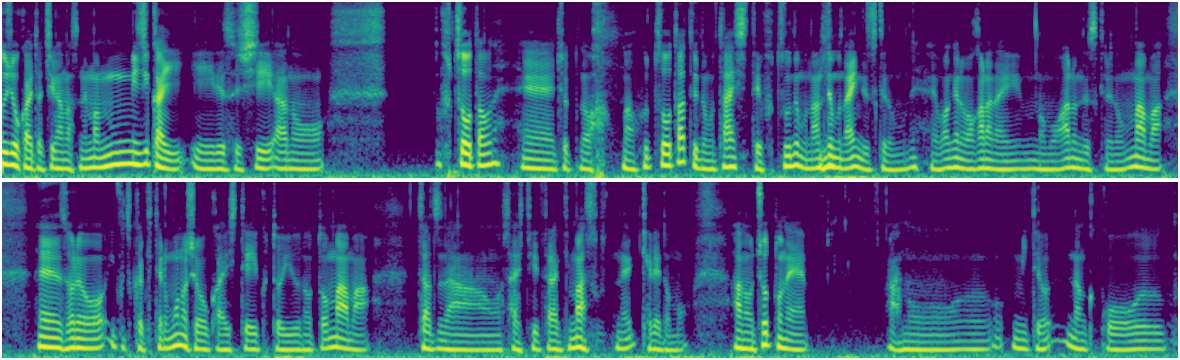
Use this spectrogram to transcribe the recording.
通常回とは違いますね。まあ短いですし、あの、普通歌をね、えー、ちょっと、まあ、普通歌っていうのも大して普通でも何でもないんですけどもね、えー、わけのわからないのもあるんですけれども、まあまあ、えー、それをいくつか来てるものを紹介していくというのと、まあまあ、雑談をさせていただきますね、けれども、あの、ちょっとね、あの、見て、なんかこう、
